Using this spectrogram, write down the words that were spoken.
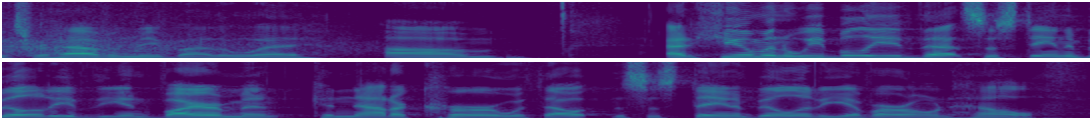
having me, by the way. Um, at Human, we believe that sustainability of the environment cannot occur without the sustainability of our own health.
